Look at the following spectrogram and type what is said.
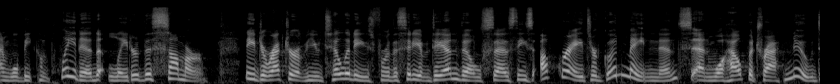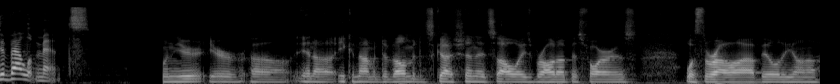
and will be completed later this summer. The director of utilities for the city of Danville says these upgrades are good maintenance and will help attract new developments. When you're, you're uh, in an economic development discussion, it's always brought up as far as what's the reliability on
